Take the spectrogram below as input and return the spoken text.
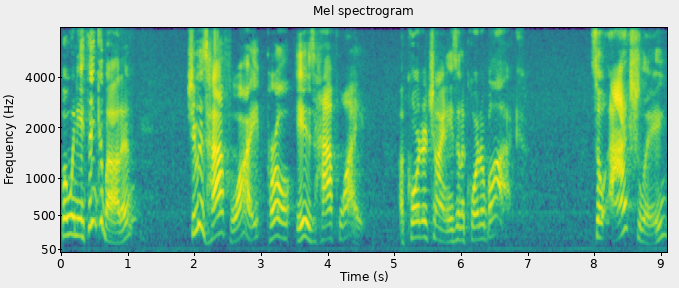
But when you think about it, she was half white. Pearl is half white, a quarter Chinese and a quarter black. So actually,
